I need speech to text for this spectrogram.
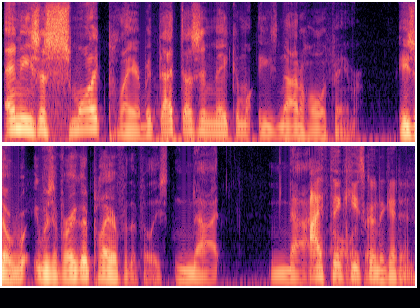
and he's a smart player, but that doesn't make him. He's not a Hall of Famer. He's a he was a very good player for the Phillies. Not not. I think he's going to get in.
